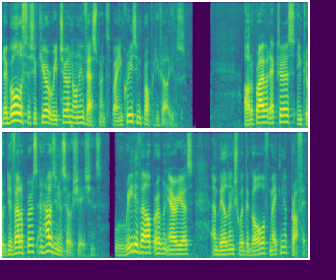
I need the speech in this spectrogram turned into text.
Their goal is to secure return on investment by increasing property values. Other private actors include developers and housing associations, who redevelop urban areas and buildings with the goal of making a profit.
